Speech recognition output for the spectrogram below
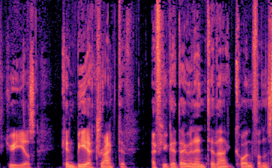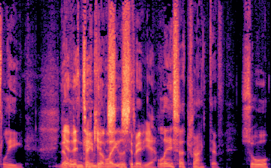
few years, can be attractive. If you go down into that Conference League, the Yeah, the home games are likely to be yeah. less attractive. So.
